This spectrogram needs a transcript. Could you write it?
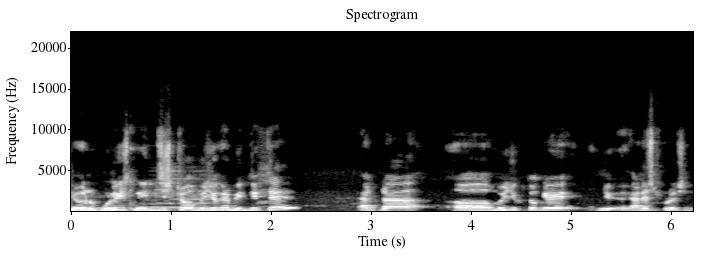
দেখুন পুলিশ নির্দিষ্ট অভিযোগের ভিত্তিতে একটা অভিযুক্তকে অ্যারেস্ট করেছেন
